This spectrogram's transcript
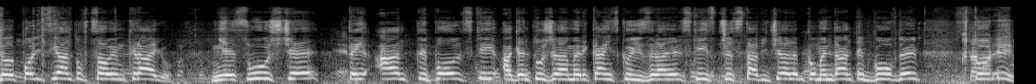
do policjantów w całym kraju. Nie służcie tej antypolskiej agenturze amerykańsko-izraelskiej z przedstawicielem, komendantem głównym, który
